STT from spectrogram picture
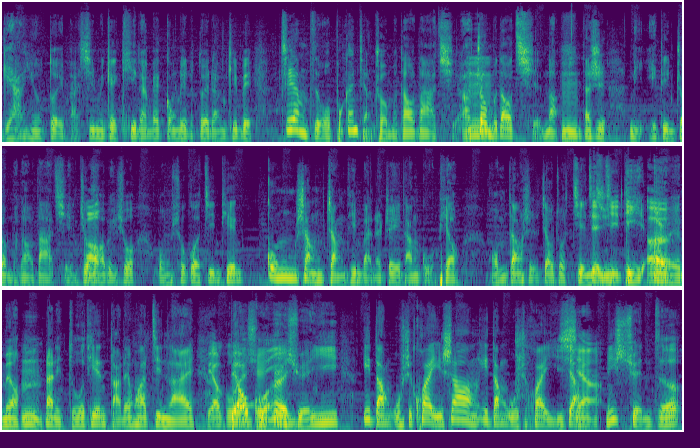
亚优对白，是不是给 K 两个功力的对两 K 倍这样子，我不敢讲赚不到大钱啊，赚不到钱呐，嗯，但是你一定赚不到大钱。就好比说，我们说过今天攻上涨停板的这一档股票，我们当时叫做剑姬第二，有没有？嗯，那你昨天打电话进来，标股二选一，一档五十块以上，一档五十块以下，你选择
